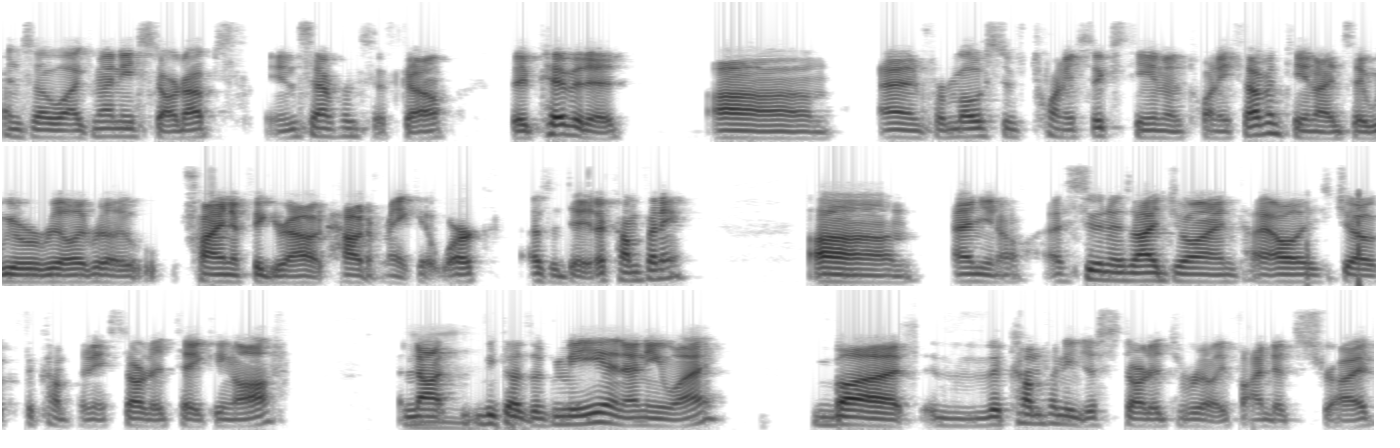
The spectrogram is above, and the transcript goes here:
and so, like many startups in San Francisco, they pivoted. Um, and for most of 2016 and 2017, I'd say we were really, really trying to figure out how to make it work as a data company. Um, and you know, as soon as I joined, I always joke the company started taking off, not mm. because of me in any way, but the company just started to really find its stride.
